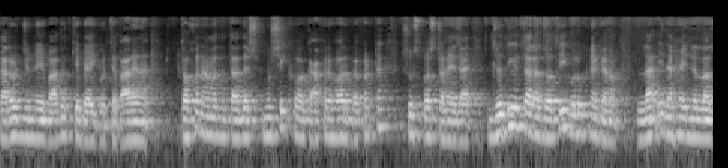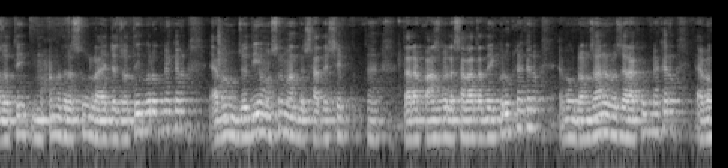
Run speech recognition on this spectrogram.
কারোর জন্য এই বাদতকে ব্যয় করতে পারে না। তখন আমাদের তাদের মুশিক হওয়া, কাফের হওয়ার ব্যাপারটা সুস্পষ্ট হয়ে যায়। যদিও তারা যতই বলুক না কেন লাহ যতই, মোহাম্মদ রসুল্লাহ এটা যতই বলুক না কেন, এবং যদিও মুসলমানদের সাথে সে, তারা পাঁচ বেলা সালাত আদায় করুক না কেন, এবং রমজানের রোজা রাখুক না কেন, এবং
